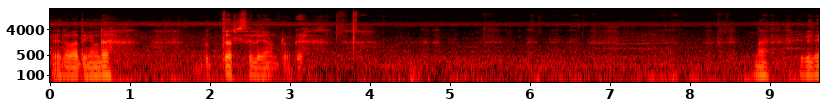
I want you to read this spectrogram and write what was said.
இதில் பார்த்தீங்கன்னா புத்தர் சிலை ஒன்று இருக்கு இதில்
